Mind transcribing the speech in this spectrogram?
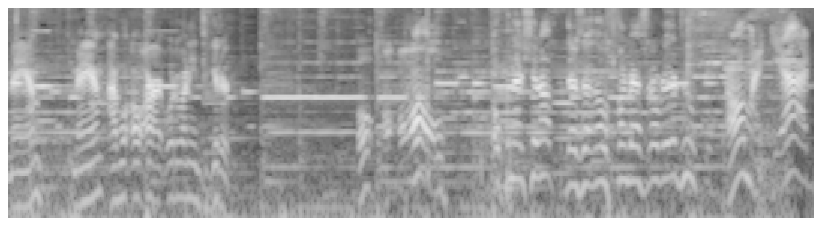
Ma'am, ma'am, I will, oh, all right, what do I need to get her? Oh, oh, oh, oh. Open that shit up. There's a little fun bastard over there too. Oh my god.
